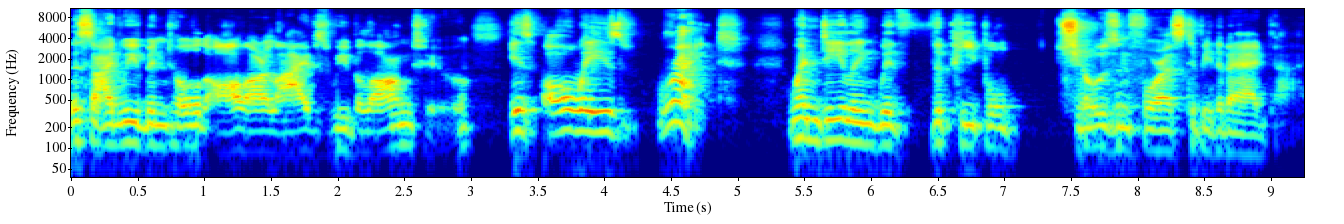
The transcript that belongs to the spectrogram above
the side we've been told all our lives we belong to, is always right when dealing with the people chosen for us to be the bad guys.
